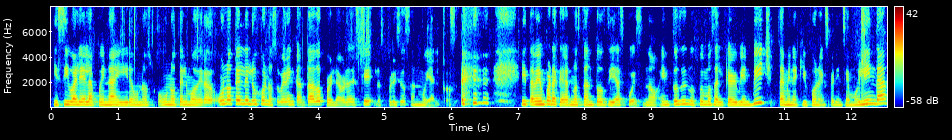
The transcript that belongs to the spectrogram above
y sí valía la pena ir a unos, un hotel moderado. Un hotel de lujo nos hubiera encantado, pero la verdad es que los precios son muy altos. y también para quedarnos tantos días, pues no. Entonces nos fuimos al Caribbean Beach, también aquí fue una experiencia muy linda.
